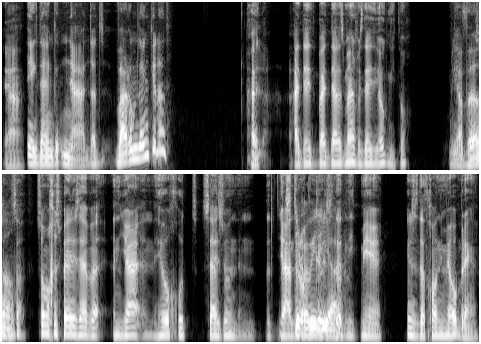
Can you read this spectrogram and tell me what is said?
Ja, Ik denk, nou, dat, waarom denk je dat? hij, hij deed, bij Dallas Mavericks deed hij ook niet, toch? Jawel. Som- Sommige spelers hebben een jaar een heel goed seizoen. En dat jaar erop kunnen ze dat niet meer, kunnen ze dat gewoon niet meer opbrengen.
